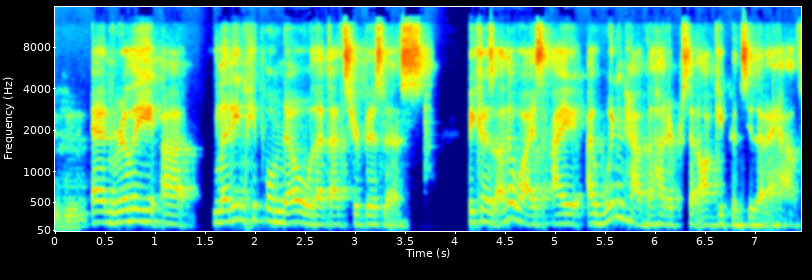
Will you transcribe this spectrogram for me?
mm-hmm. and really uh, letting people know that that's your business. Because otherwise, I I wouldn't have the hundred percent occupancy that I have.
